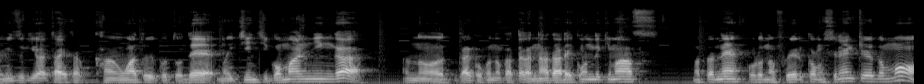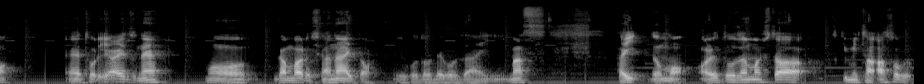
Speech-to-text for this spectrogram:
ー、水際対策緩和ということで、もう1日5万人が、あの、外国の方がなだれ込んできます。またね、コロナ増えるかもしれんけれども、えー、とりあえずね、もう頑張るしかないということでございます。はい、どうもありがとうございました。月見た、あ、そう、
